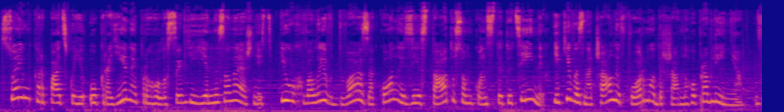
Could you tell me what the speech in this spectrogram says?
Сойм Карпатської України проголосив її незалежність і ухвалив два закони зі статусом конституційних, які визначали форму державного правління. В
